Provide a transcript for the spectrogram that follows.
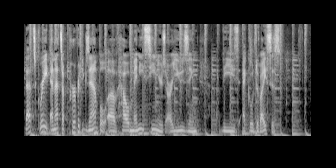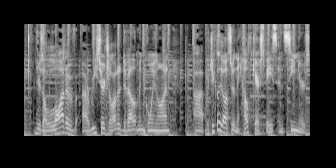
that's great, and that's a perfect example of how many seniors are using these Echo devices there's a lot of uh, research, a lot of development going on, uh, particularly also in the healthcare space and seniors,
